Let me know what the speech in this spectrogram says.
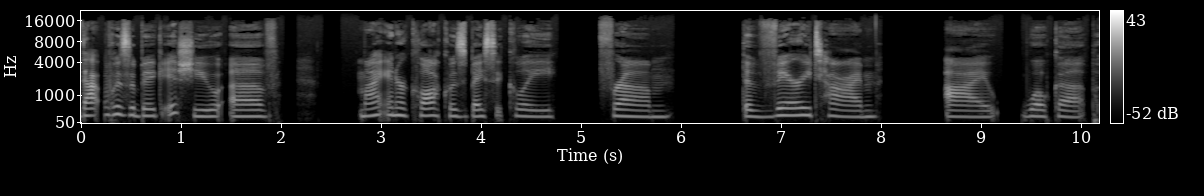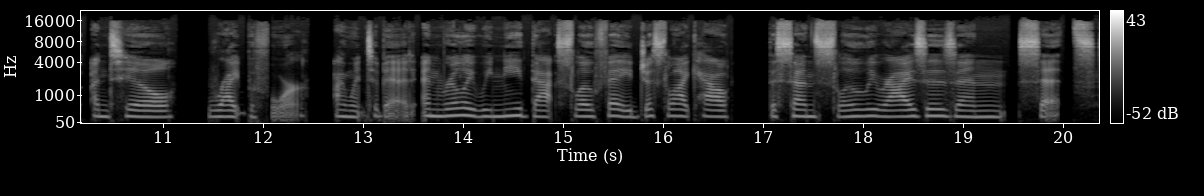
that was a big issue of my inner clock was basically from the very time I woke up until right before I went to bed. And really, we need that slow fade, just like how the sun slowly rises and sets.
